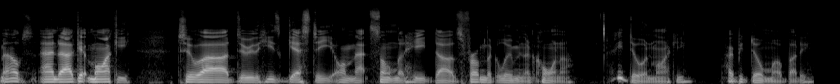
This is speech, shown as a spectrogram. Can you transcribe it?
Melbs, and uh, get Mikey to uh, do his guesty on that song that he does from the gloom in the corner. How you doing, Mikey? Hope you're doing well, buddy.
